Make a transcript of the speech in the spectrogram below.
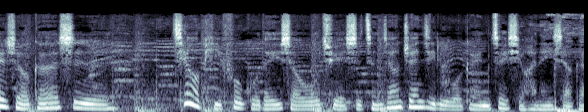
这首歌是俏皮复古的一首舞曲，是整张专辑里我个人最喜欢的一首歌。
